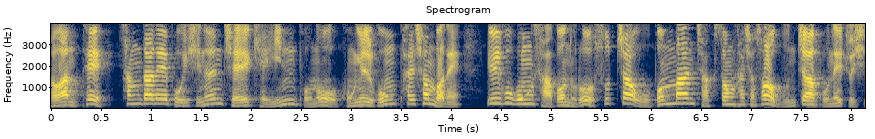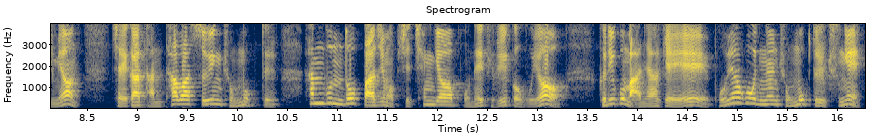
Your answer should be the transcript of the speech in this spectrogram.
저한테 상단에 보이시는 제 개인 번호 010-8000번에 1904번으로 숫자 5번만 작성하셔서 문자 보내주시면 제가 단타와 스윙 종목들 한 분도 빠짐없이 챙겨 보내드릴 거고요. 그리고 만약에 보유하고 있는 종목들 중에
